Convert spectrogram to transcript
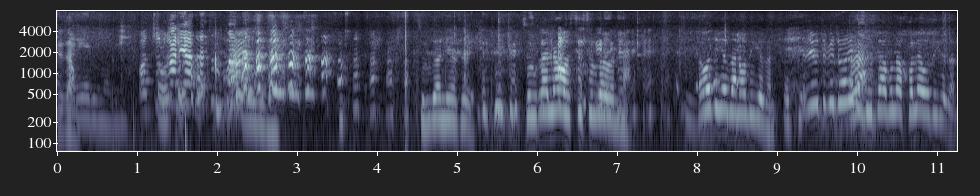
যে যান চুলকানি আছে চুলকালেও হচ্ছে চুলকাবেন না। ওদিকে যান ওদিকে যান। একটু আরে জুতা গুলো খোলে ওদিকে যান।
